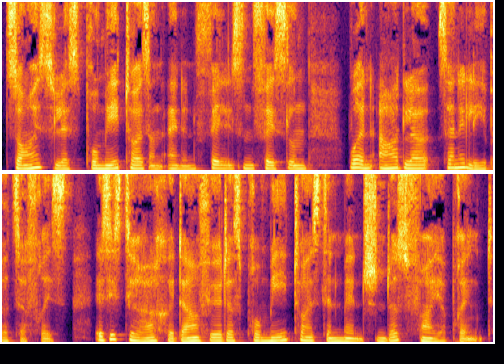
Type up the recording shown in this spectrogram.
Zeus lässt Prometheus an einen Felsen fesseln, wo ein Adler seine Leber zerfrisst. Es ist die Rache dafür, dass Prometheus den Menschen das Feuer bringt.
